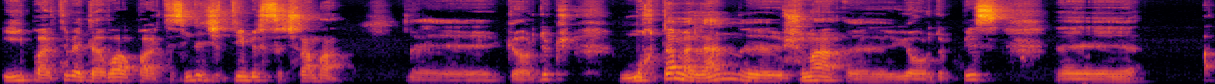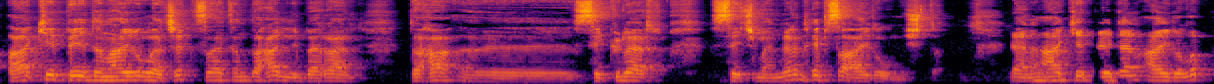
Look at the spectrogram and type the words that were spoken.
İyi Parti ve Deva Partisi'nde ciddi bir sıçrama e, gördük. Muhtemelen e, şuna e, yorduk biz. E, AKP'den ayrılacak zaten daha liberal, daha e, seküler seçmenlerin hepsi ayrılmıştı. Yani Hı. AKP'den ayrılıp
